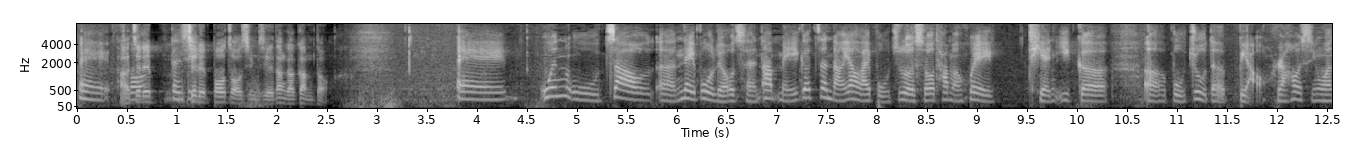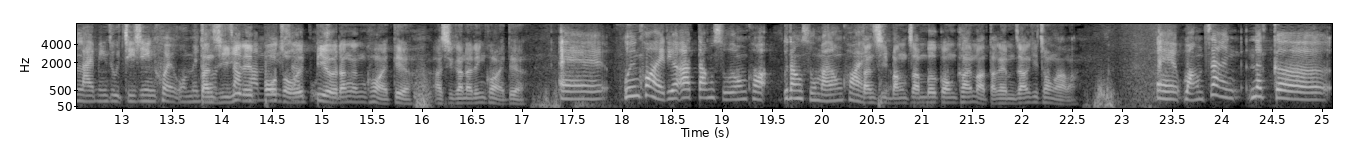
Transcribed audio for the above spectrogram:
诶，啊，这个这个补助是不是当个监督？诶，温武照呃内部流程，那每一个政党要来补助的时候，他们会填一个呃补助的表，然后新闻来民主基金会，我们但是迄个补助的表，咱敢看会到，还是敢若恁看会到？诶，阮看会到啊，当时拢看，当时嘛拢看。但是网站无公开嘛，大家毋知去创啊嘛？诶，网站那个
